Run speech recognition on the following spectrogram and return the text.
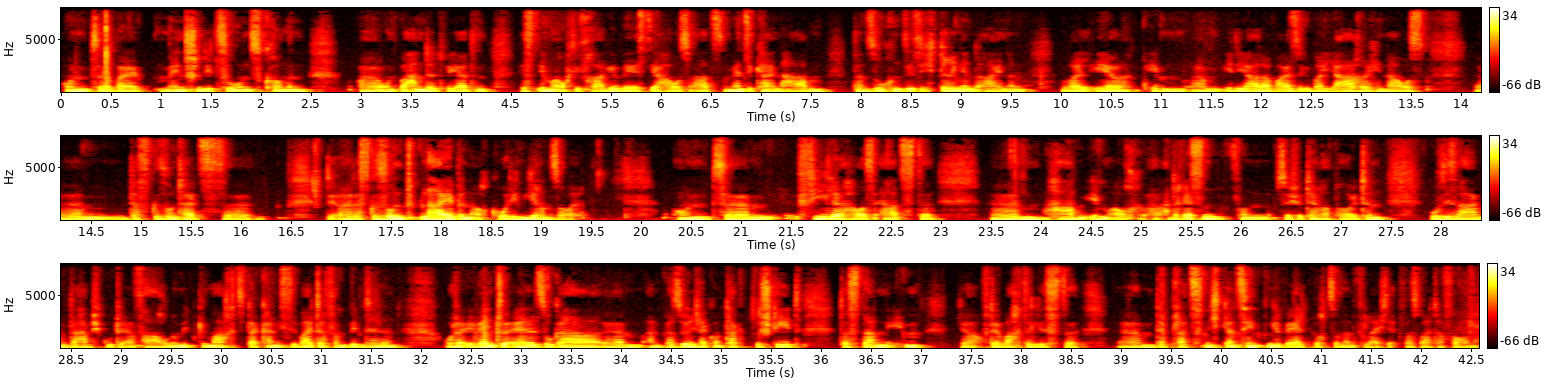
Und äh, bei Menschen, die zu uns kommen äh, und behandelt werden, ist immer auch die Frage, wer ist Ihr Hausarzt? Und wenn Sie keinen haben, dann suchen Sie sich dringend einen, weil er eben ähm, idealerweise über Jahre hinaus ähm, das Gesundheits äh, das Gesundbleiben auch koordinieren soll. Und ähm, viele Hausärzte haben eben auch Adressen von Psychotherapeuten, wo sie sagen, da habe ich gute Erfahrungen mitgemacht, da kann ich sie weiter verbinden oder eventuell sogar ähm, ein persönlicher Kontakt besteht, dass dann eben ja auf der Warteliste ähm, der Platz nicht ganz hinten gewählt wird, sondern vielleicht etwas weiter vorne.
